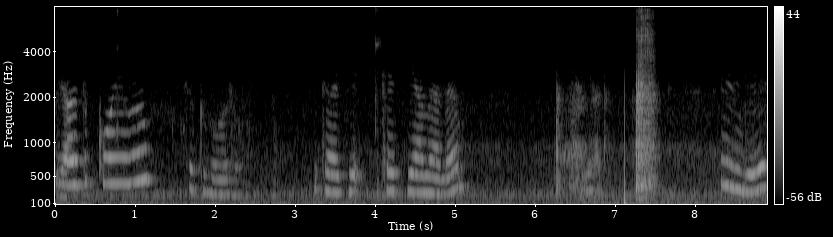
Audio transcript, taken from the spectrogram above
Birazcık koyalım. Çok doğru. Bir tane kesiyi alalım. Şimdi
